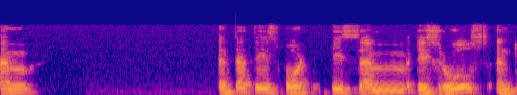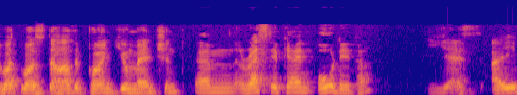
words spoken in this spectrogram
um, and that is for these um, these rules. And what was the other point you mentioned? Um, REST API and OData. Yes, I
